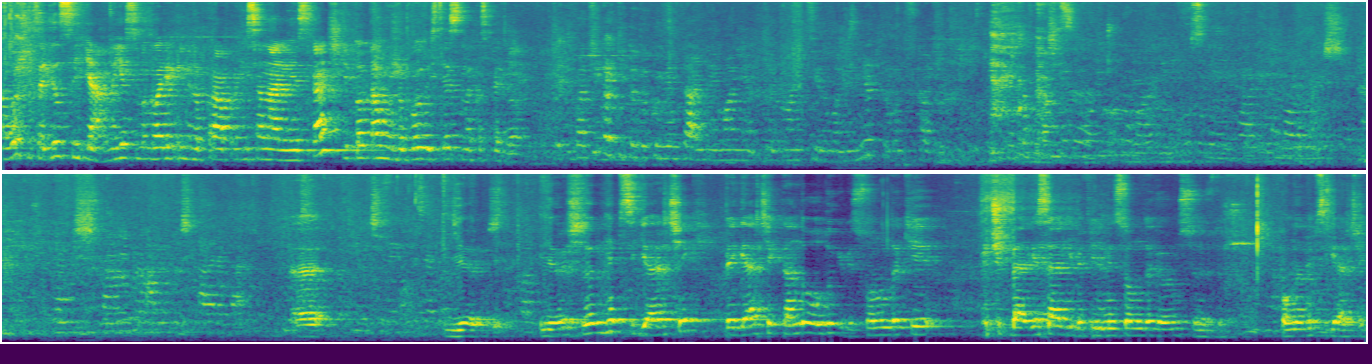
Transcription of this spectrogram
на лошадь садился я. Но если мы говорим именно про профессиональные скачки, то там уже был, естественно, каскадер. Вообще какие-то документальные моменты монтировали, нет? Вот ya- yarışların hepsi gerçek ve gerçekten de olduğu gibi sonundaki küçük belgesel gibi filmin sonunda görmüşsünüzdür. Onların hepsi gerçek.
